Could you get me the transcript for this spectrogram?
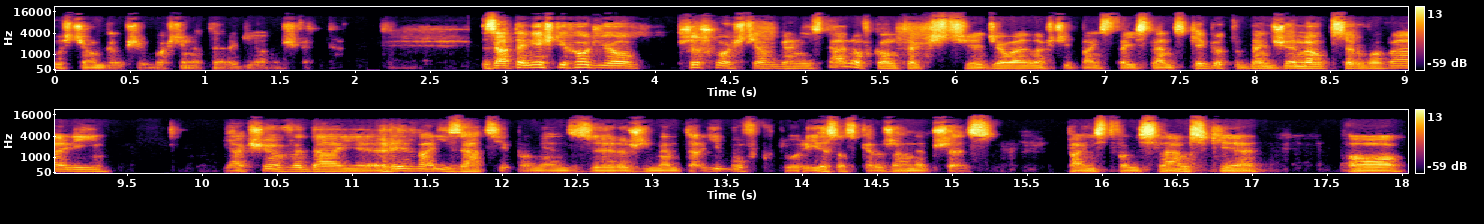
rozciągał się właśnie na te regiony świata. Zatem jeśli chodzi o przyszłość Afganistanu w kontekście działalności państwa islamskiego, to będziemy obserwowali jak się wydaje, rywalizację pomiędzy reżimem talibów, który jest oskarżany przez państwo islamskie o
